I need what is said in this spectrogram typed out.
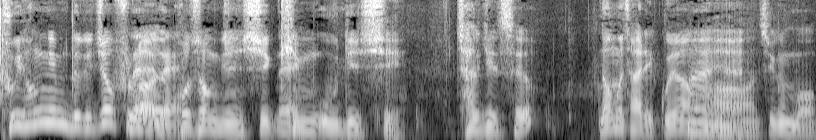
두 형님들이죠? 플라워의 네네. 고성진 씨, 네. 김우디 씨. 잘 계세요? 너무 잘 있고요. 네, 어, 지금 뭐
